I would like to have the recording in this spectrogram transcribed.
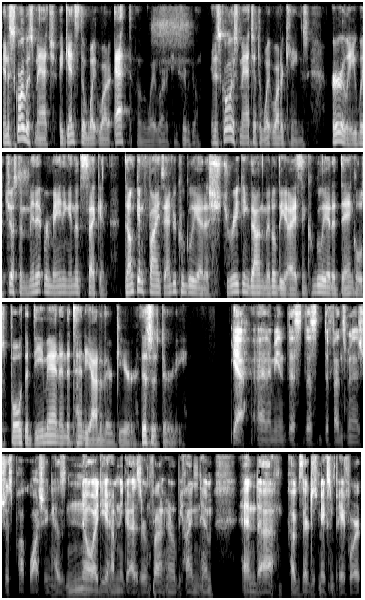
In a scoreless match against the Whitewater at oh, the Whitewater Kings, there we go. In a scoreless match at the Whitewater Kings, early with just a minute remaining in the second, Duncan finds Andrew Cuglietta streaking down the middle of the ice, and Cuglietta dangles both the D-man and the tendy out of their gear. This is dirty. Yeah, and I mean this this defenseman is just puck watching, has no idea how many guys are in front of him or behind him, and uh, Cugs there just makes him pay for it.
